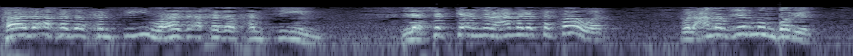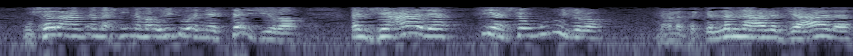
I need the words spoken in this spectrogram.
هذا أخذ الخمسين وهذا أخذ الخمسين. لا شك أن العمل تفاوت والعمل غير منضبط. وشرعا أنا حينما أريد أن أستأجر الجعالة فيها شوب الأجرة. نحن تكلمنا على الجعالة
